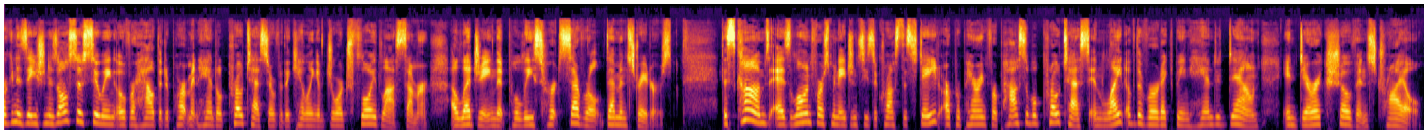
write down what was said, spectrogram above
organization is also suing over how the department handled protests over the killing of George Floyd last summer, alleging that police hurt several demonstrators. This comes as law enforcement agencies across the state are preparing for possible protests in light of the verdict being handed down in Derek Chauvin's trial.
